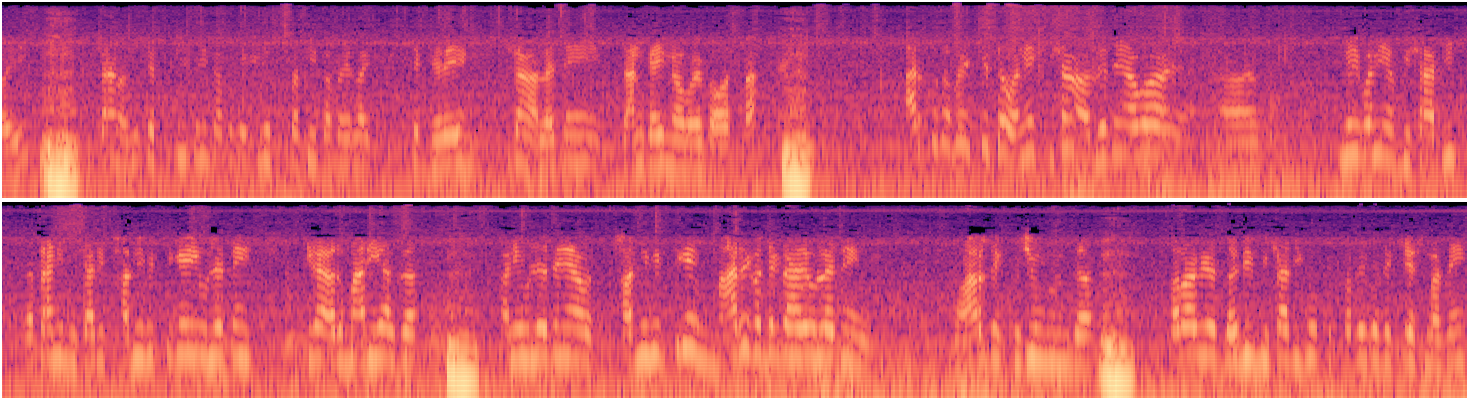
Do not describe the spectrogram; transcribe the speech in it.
है। किसानहरू त्यति चाहिँ तपाईँको यसप्रति तपाईँलाई धेरै किसानहरूलाई चाहिँ जानकारी नभएको अवस्था। अर्को तपाईँ के छ भने किसानहरूले चाहिँ अब कुनै पनि विषादी रासायनिक विषादी छर्ने बित्तिकै उसले चाहिँ किराहरू मारिहाल्छ। अनि उसले चाहिँ अब छर्ने बित्तिकै मारेको देख्दाखेरि उसलाई चाहिँ उहाँहरू चाहिँ खुसी हुनुहुन्छ। तर अब यो जैविक विषादीको तपाईँको चाहिँ केसमा चाहिँ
